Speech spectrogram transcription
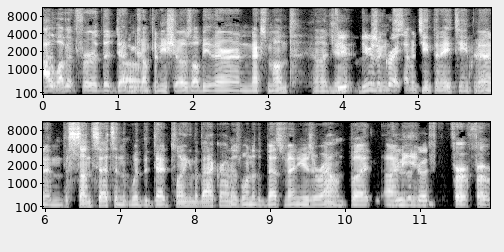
I love it for the Dead and Um, Company shows. I'll be there next month. Uh, views are great. 17th and 18th, Yeah. man. And the sunsets and with the Dead playing in the background is one of the best venues around. But I Views mean. For for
